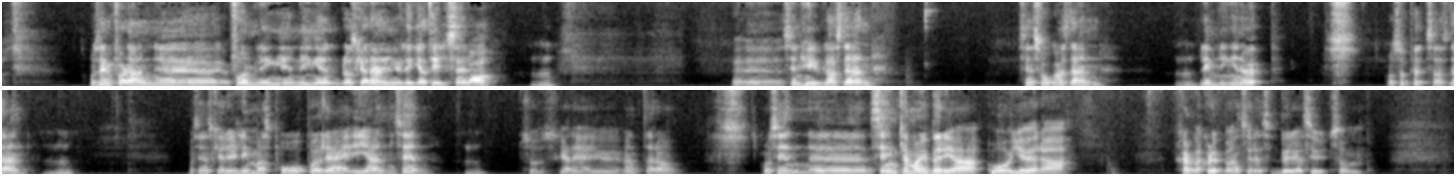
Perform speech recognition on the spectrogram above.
Och sen får den eh, formlimningen, då ska den ju ligga till sig då. Mm. Eh, sen hyvlas den. Sen sågas den Mm. limningen upp. Och så putsas den. Mm. Och sen ska det limmas på på det igen sen. Mm. Så ska det ju vänta då. Och sen, eh, sen kan man ju börja och göra själva klubban så det börjar se ut som,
